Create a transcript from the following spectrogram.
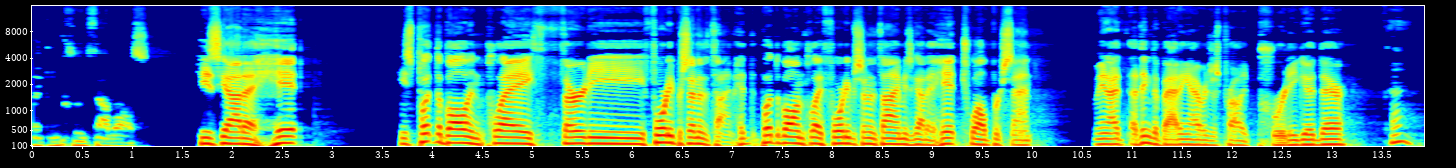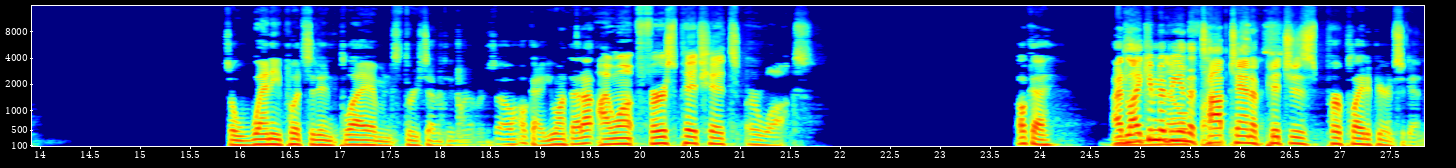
like include foul balls. He's got a hit. He's put the ball in play 30, 40% of the time. Hit, put the ball in play 40% of the time. He's got a hit 12%. I mean, I, I think the batting average is probably pretty good there. Okay. So when he puts it in play, I mean, it's 317 or whatever. So, okay, you want that up? I want first pitch hits or walks. Okay. I'd like him to be in the top 10 of pitches per plate appearance again.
